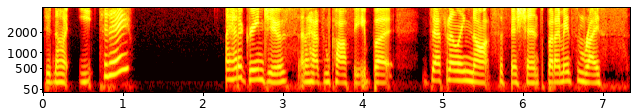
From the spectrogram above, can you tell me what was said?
did not eat today. I had a green juice and I had some coffee, but definitely not sufficient. But I made some rice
